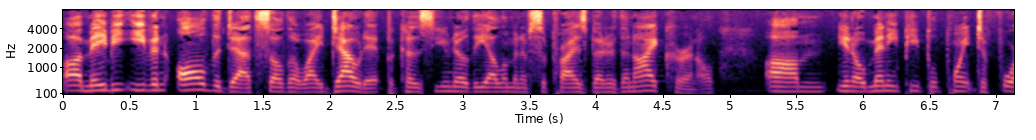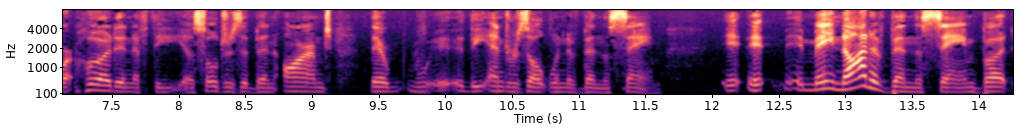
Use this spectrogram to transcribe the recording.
Uh, maybe even all the deaths, although I doubt it, because you know the element of surprise better than I, Colonel. Um, you know, many people point to Fort Hood, and if the uh, soldiers had been armed, there, the end result wouldn't have been the same it, it, it may not have been the same, but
